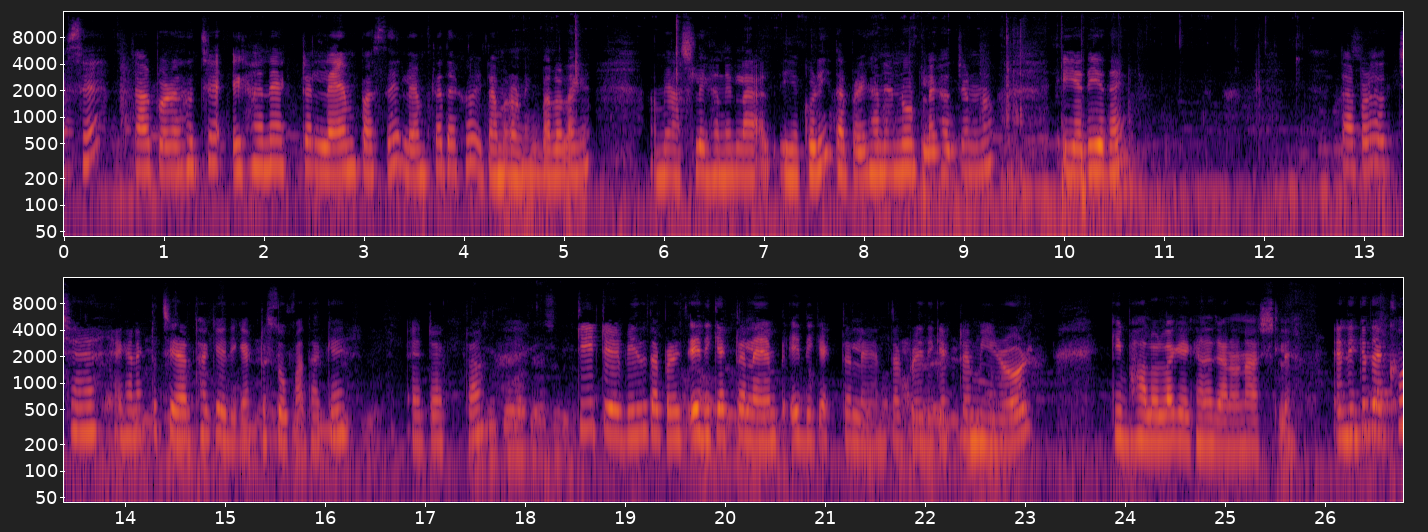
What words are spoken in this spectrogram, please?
আছে, তারপরে হচ্ছে এখানে একটা ল্যাম্প আছে। ল্যাম্পটা দেখো, এটা আমার অনেক ভালো লাগে। আমি আসলে এখানে ইয়ে করি, তারপর এখানে নোট লেখার জন্য ইয়ে দিয়ে দেয়। তারপর হচ্ছে এখানে একটা চেয়ার থাকে, এদিকে একটা সোফা থাকে, এটা একটা টি টেবিল, তারপরে এদিকে একটা ল্যাম্প, এদিকে একটা ল্যাম্প, তারপরে এদিকে একটা মিরর। কি ভালো লাগে এখানে জানো না আসলে। এদিকে দেখো,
